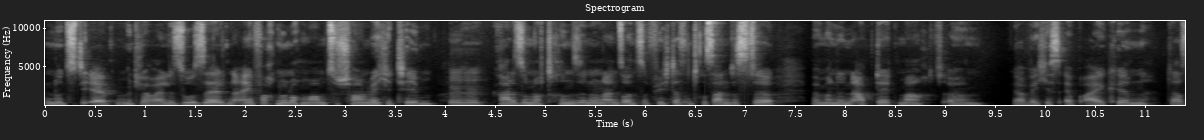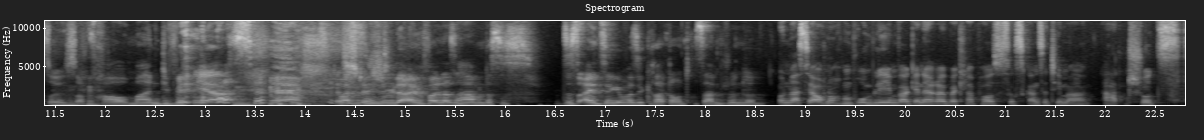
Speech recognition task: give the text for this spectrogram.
nutze die App mittlerweile so selten, einfach nur noch mal, um zu schauen, welche Themen gerade so noch drin sind. Und ansonsten finde ich das Interessanteste, wenn man ein Update macht, ähm, ja, welches App-Icon da so ist, ob Frau, Mann, divers. ja was das ich stimmt. wieder einfallen lassen haben. Das ist das Einzige, was ich gerade noch interessant finde. Und was ja auch noch ein Problem war generell bei Clubhouse, das ganze Thema Datenschutz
